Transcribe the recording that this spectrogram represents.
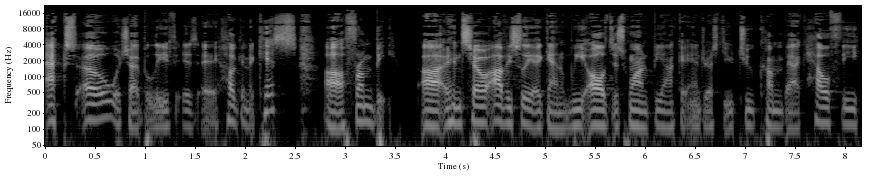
XO, which I believe is a hug and a kiss uh, from B. Uh, and so, obviously, again, we all just want Bianca Andreescu to come back healthy.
